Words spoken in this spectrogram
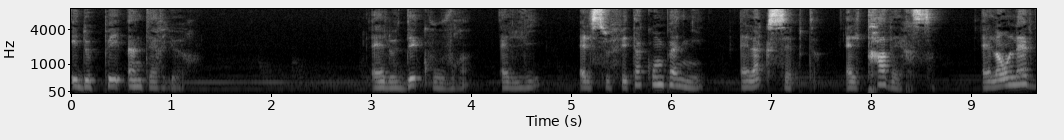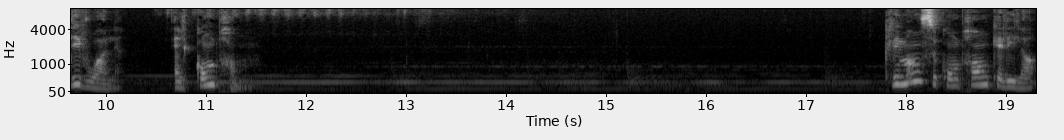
et de paix intérieure. Elle découvre, elle lit, elle se fait accompagner, elle accepte, elle traverse, elle enlève des voiles, elle comprend. Clémence comprend qu'elle est là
